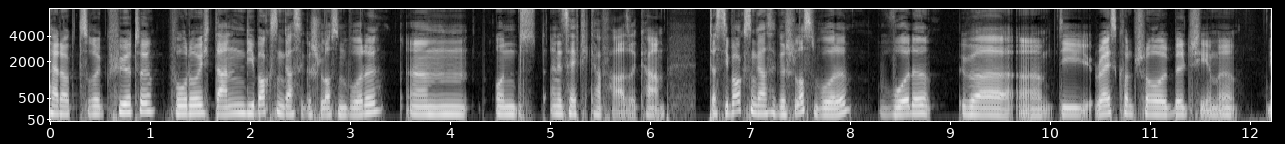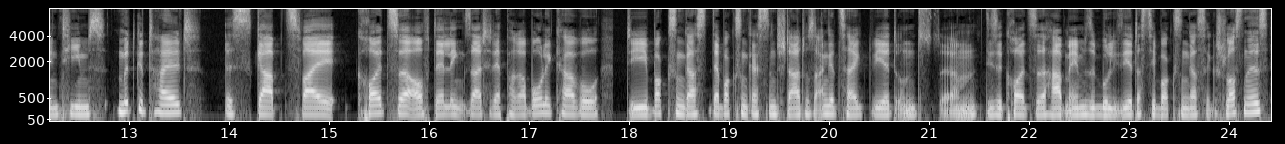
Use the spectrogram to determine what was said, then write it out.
Paddock zurückführte, wodurch dann die Boxengasse geschlossen wurde ähm, und eine Safety-Car-Phase kam. Dass die Boxengasse geschlossen wurde, wurde über äh, die Race Control-Bildschirme den Teams mitgeteilt. Es gab zwei Kreuze auf der linken Seite der Parabolika, wo die Boxengasse, der Boxengassenstatus angezeigt wird und ähm, diese Kreuze haben eben symbolisiert, dass die Boxengasse geschlossen ist.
